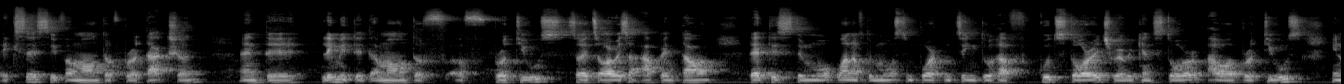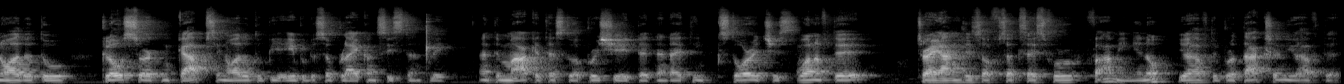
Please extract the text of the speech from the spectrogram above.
excessive amount of production and the limited amount of, of produce. So it's always an up and down. That is the one of the most important thing to have good storage where we can store our produce in order to close certain gaps in order to be able to supply consistently. And the market has to appreciate that. And I think storage is one of the triangles of successful farming. You know, you have the production, you have the,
